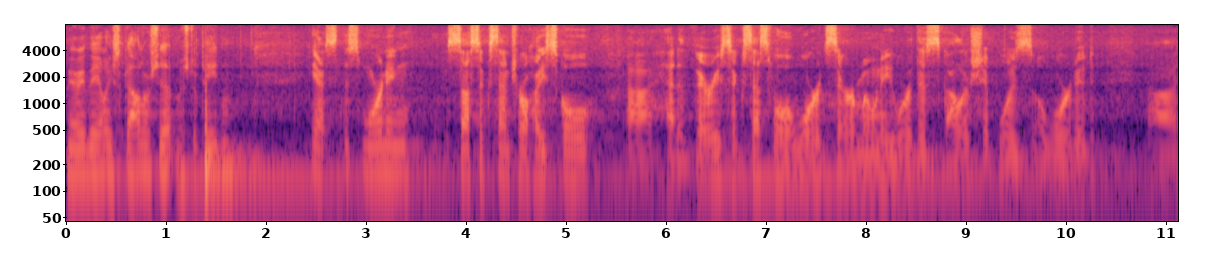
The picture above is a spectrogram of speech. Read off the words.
Mary Bailey Scholarship, Mr. Peden? Yes, this morning Sussex Central High School uh, had a very successful award ceremony where this scholarship was awarded. Uh,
